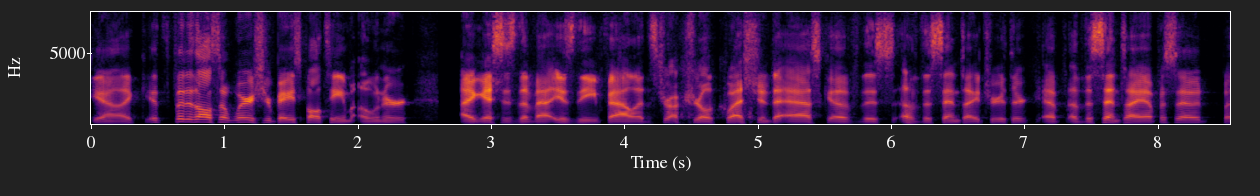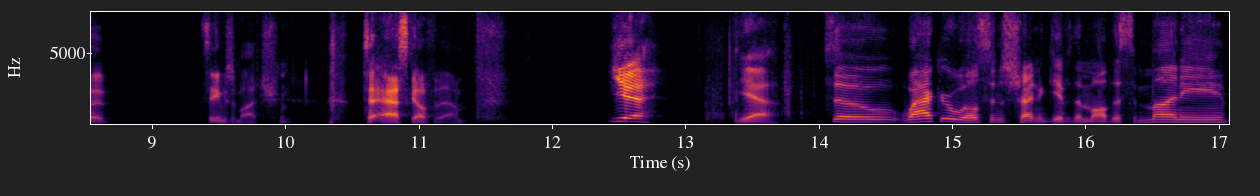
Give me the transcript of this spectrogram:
yeah, like it's but it's also where's your baseball team owner? I guess is the va- is the valid structural question to ask of this of the Sentai Truther ep- of the Sentai episode, but seems much hmm. to ask of them. yeah Yeah. So Whacker Wilson's trying to give them all this money,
